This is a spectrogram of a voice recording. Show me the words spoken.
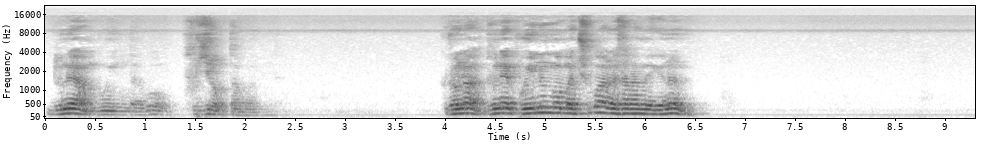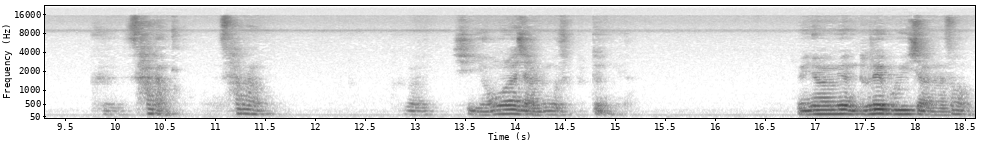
눈에 안 보인다고 부질없다고 합니다. 그러나 눈에 보이는 것만 추구하는 사람에게는 그 사랑, 사랑 그것이 영원하지 않은 것을 붙듭니다. 왜냐하면 눈에 보이지 않아서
